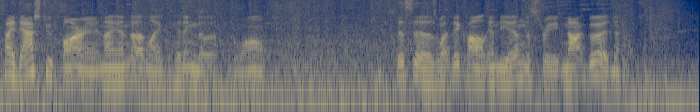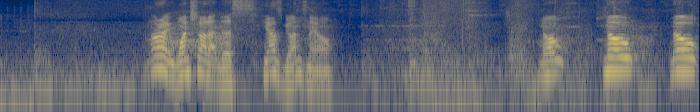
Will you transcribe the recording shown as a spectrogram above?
So I dash too far and I end up like hitting the, the wall. This is what they call in the industry not good. Alright, one shot at this. He has guns now. No. No. No.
